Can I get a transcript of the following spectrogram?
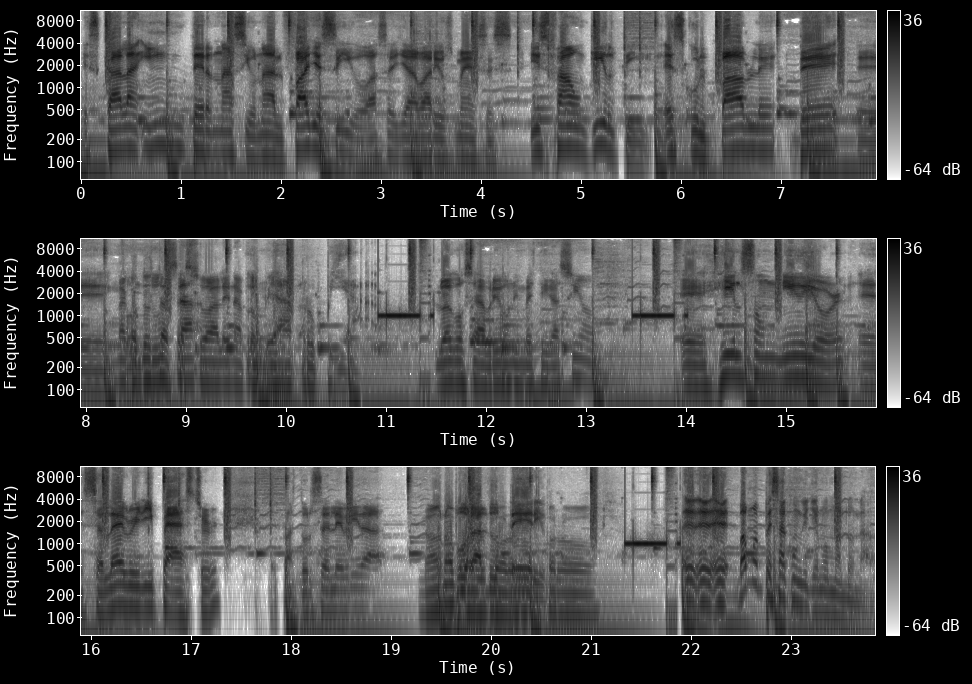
escala internacional, fallecido hace ya varios meses, is found guilty, es culpable de eh, Una conducta sexual inapropiada. inapropiada. Luego se abrió una investigación. Eh, Hillsong, New York, eh, celebrity pastor, el pastor celebridad. No, no, Por adulterio. pero- Eh, eh, eh, vamos a empezar con Guillermo Maldonado.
